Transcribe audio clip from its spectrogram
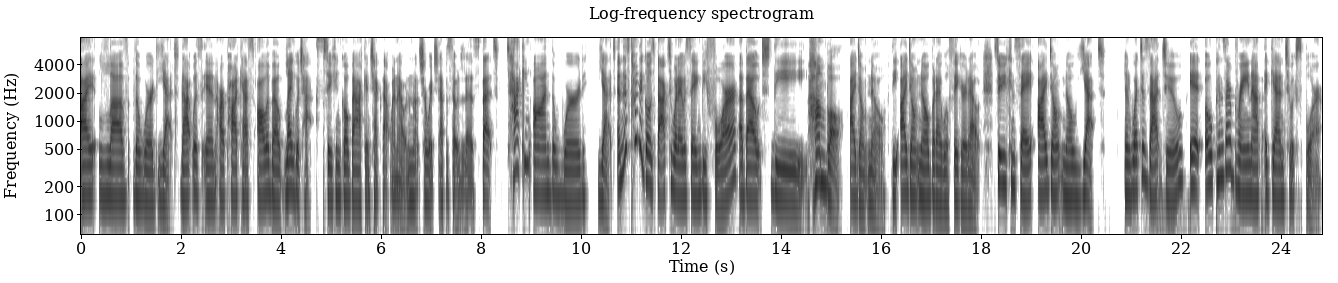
I love the word yet. That was in our podcast all about language hacks. So you can go back and check that one out. I'm not sure which episode it is, but tacking on the word yet. And this kind of goes back to what I was saying before about the humble, I don't know, the I don't know, but I will figure it out. So you can say, I don't know yet. And what does that do? It opens our brain up again to explore.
